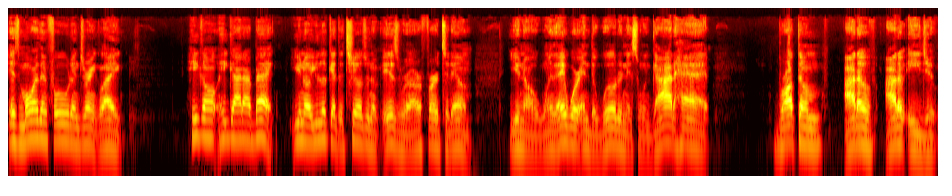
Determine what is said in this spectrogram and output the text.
It's more than food and drink. Like he gon' he got our back. You know, you look at the children of Israel, I refer to them, you know, when they were in the wilderness, when God had brought them out of out of Egypt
